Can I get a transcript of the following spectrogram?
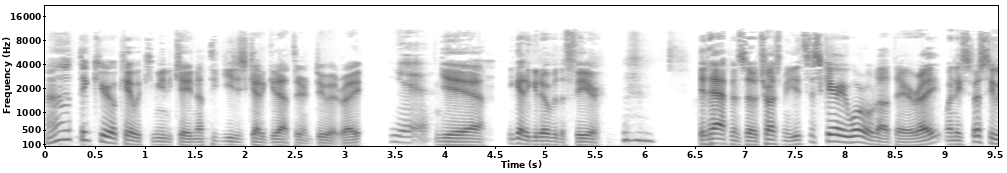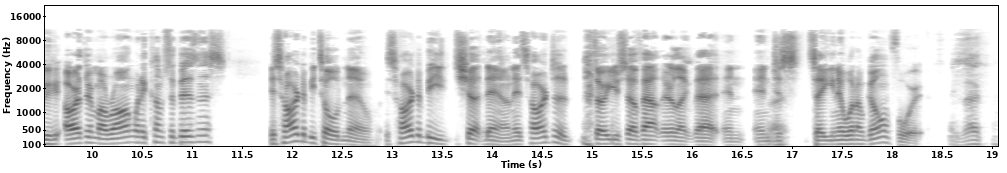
I think you're okay with communicating. I think you just got to get out there and do it, right? Yeah. Yeah. You got to get over the fear. it happens though. Trust me. It's a scary world out there, right? When especially with, Arthur, am I wrong when it comes to business? It's hard to be told no. It's hard to be shut down. It's hard to throw yourself out there like that and, and right. just say, you know what, I'm going for it. Exactly.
